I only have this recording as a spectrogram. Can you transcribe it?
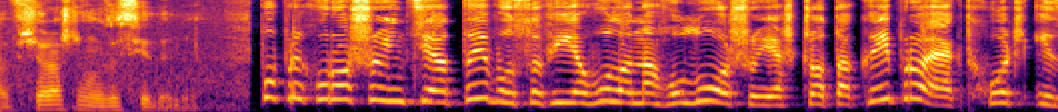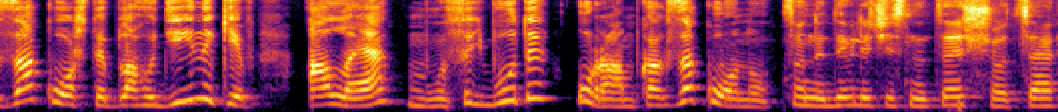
е, вчорашньому засіданні. Попри хорошу ініціативу, Софія Гула наголошує, що такий проект, хоч і за кошти благодійників, але мусить бути у рамках закону. Це не дивлячись на те, що це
